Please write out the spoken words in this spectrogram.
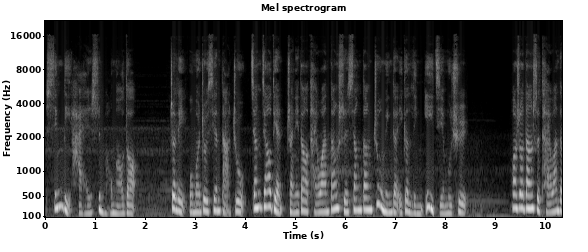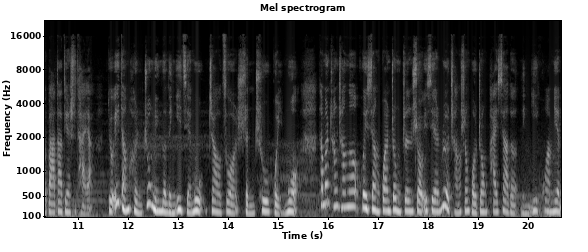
心里还是毛毛的。这里我们就先打住，将焦点转移到台湾当时相当著名的一个灵异节目去。话说，当时台湾的八大电视台啊，有一档很著名的灵异节目，叫做《神出鬼没》。他们常常呢会向观众征收一些日常生活中拍下的灵异画面。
